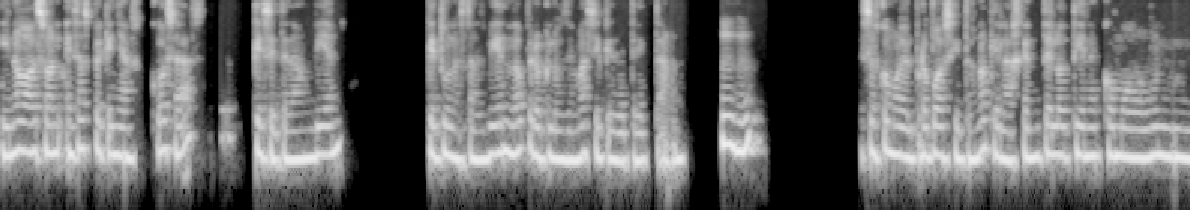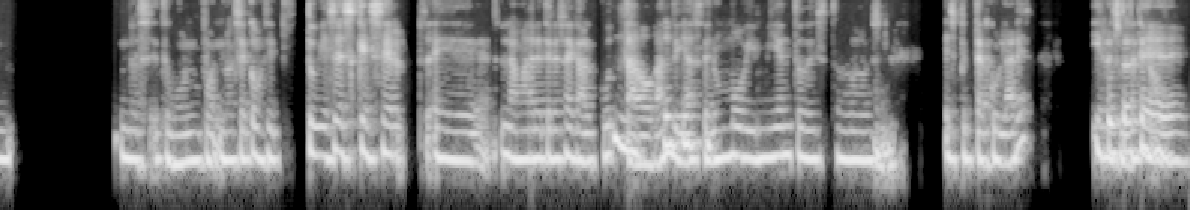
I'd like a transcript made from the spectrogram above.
Y no, son esas pequeñas cosas que se te dan bien, que tú no estás viendo, pero que los demás sí que detectan. Eso es como el propósito, ¿no? Que la gente lo tiene como un, no sé, como no sé, como si tuvieses que ser eh, la Madre Teresa de Calcuta o Gandhi y hacer un movimiento de estos espectaculares. Y resulta que no.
